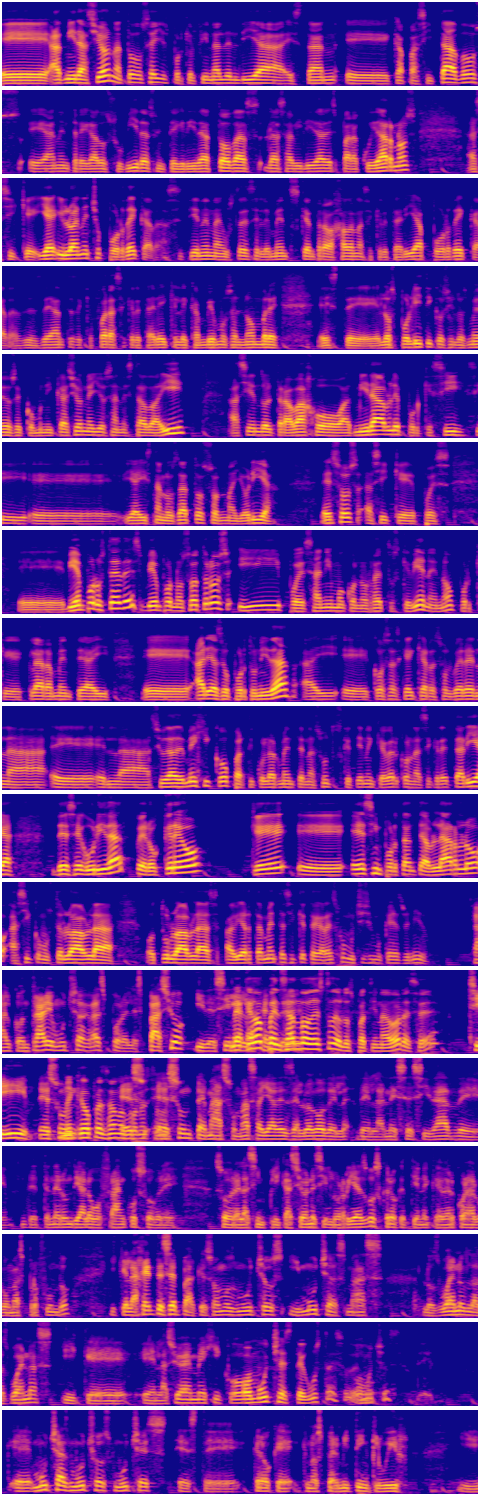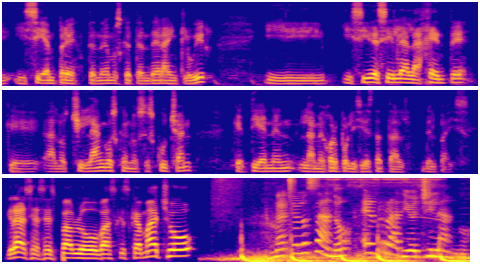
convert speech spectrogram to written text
Eh, admiración a todos ellos porque al final del día están eh, capacitados, eh, han entregado su vida, su integridad, todas las habilidades para cuidarnos. Así que, y, lo han hecho por décadas. Tienen a ustedes elementos que han trabajado en la Secretaría por décadas, desde antes de que fuera Secretaría y que le cambiemos el nombre, este, los políticos y los medios de comunicación, ellos han estado ahí haciendo el trabajo admirable porque sí, sí, y ahí están los datos, son mayoría esos, así que pues eh, bien por ustedes, bien por nosotros y pues ánimo con los retos que vienen, ¿no? Porque claramente hay eh, áreas de oportunidad, hay eh, cosas que hay que resolver en la, en la Ciudad de México, particularmente en asuntos que tienen que ver con la Secretaría de Seguridad, pero creo que es importante hablarlo, así como usted lo habla o tú lo hablas abiertamente, así que te agradezco muchísimo que hayas venido. Al contrario, muchas gracias por el espacio y decirle Me quedo pensando de esto de los patinadores, ¿eh? Sí, es un, Me quedo pensando es, con esto. es un temazo, más allá desde luego de la, necesidad de, tener un diálogo franco sobre, sobre las implicaciones y los riesgos, creo que tiene que ver con algo más profundo y que la gente sepa que somos muchos y muchas más los buenos, las buenas y que en la Ciudad de México... ¿O muchas? ¿Te gusta eso de muchas? Eh, muchas, muchos, muchas, este, creo que nos permite incluir y, siempre tendremos que tender a incluir. Y, y, sí decirle a la gente, que a los chilangos que nos escuchan, que tienen la mejor policía estatal del país. Gracias, es Pablo Vázquez Camacho. Nacho Lozano en Radio Chilango.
